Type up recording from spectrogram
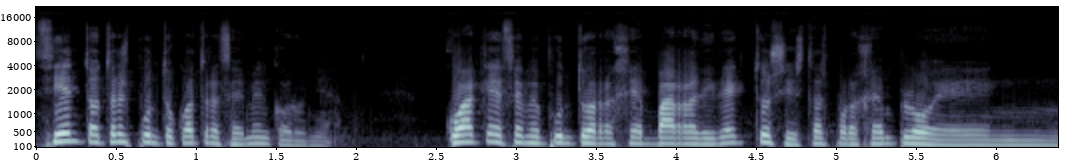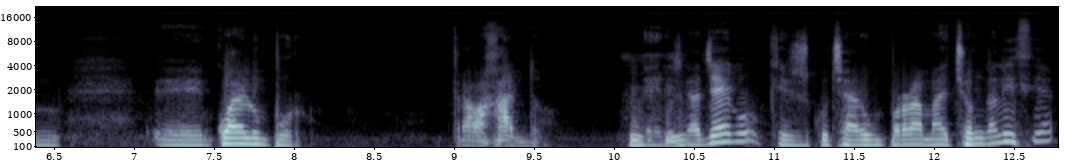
103.4 FM en Coruña. cuacfm.org barra directo si estás, por ejemplo, en, en Kuala Lumpur, trabajando. Eres gallego, quieres escuchar un programa hecho en Galicia,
